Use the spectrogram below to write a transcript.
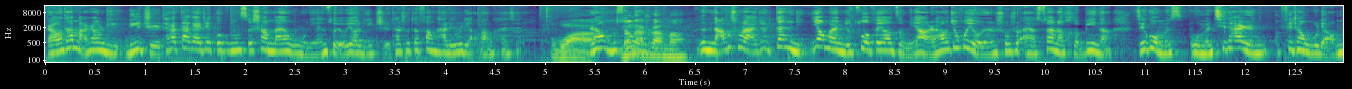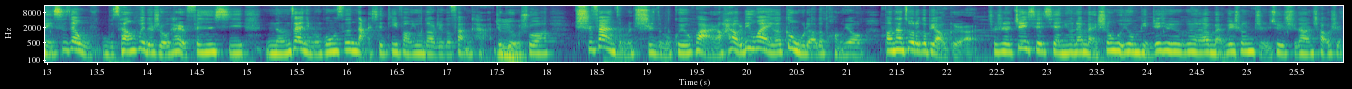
然后他马上离离职，他大概这个公司上班五年左右要离职，他说他饭卡里有两万块钱。哇，然后我们能拿出来吗？那拿不出来，就但是你要不然你就作废要怎么样，然后就会有人说说，哎呀算了，何必呢？结果我们我们其他人非常无聊，每次在午午餐会的时候开始分析，能在你们公司哪些地方用到这个饭卡，就比如说吃饭怎么吃，怎么规划，然后还有另外一个更无聊的朋友帮他做了个表格，就是这些钱你用来买生活用品，这些用用来买卫生纸去食堂超市，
